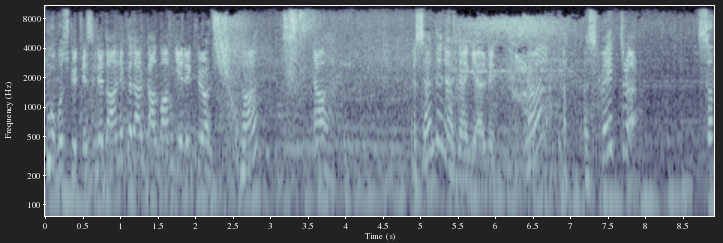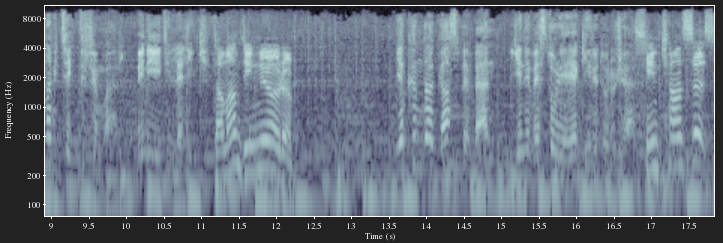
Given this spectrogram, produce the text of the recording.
Bu buz kütlesinde daha ne kadar kalmam gerekiyor? Ha? Ah. Sen de nereden geldin? Ha? Spectra. Sana bir teklifim var. Beni iyi dinle Link. Tamam dinliyorum. Yakında Gus ve ben yeni Vestoria'ya geri döneceğiz. İmkansız.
